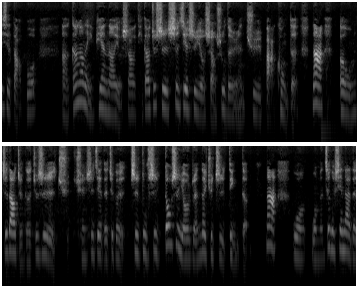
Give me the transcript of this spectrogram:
谢谢导播。呃，刚刚的影片呢，有稍微提到，就是世界是由少数的人去把控的。那呃，我们知道整个就是全全世界的这个制度是都是由人类去制定的。那我我们这个现在的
